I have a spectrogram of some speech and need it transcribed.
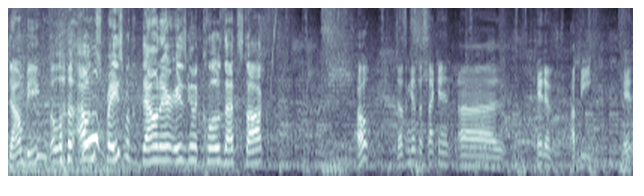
down B, out in space, but the down air is going to close that stock. Oh, doesn't get the second uh, hit of a B hit.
